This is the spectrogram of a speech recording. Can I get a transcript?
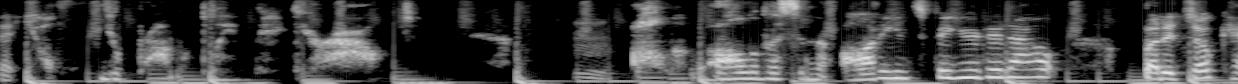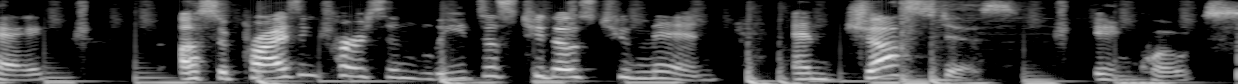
that you'll you'll probably figure out. Mm. All of all of us in the audience figured it out, but it's okay. A surprising person leads us to those two men, and justice, in quotes,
